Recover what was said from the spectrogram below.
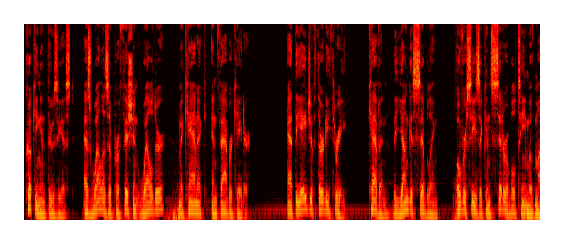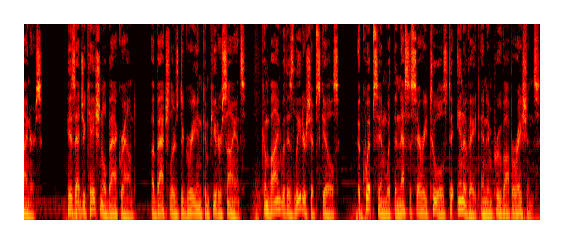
cooking enthusiast, as well as a proficient welder, mechanic, and fabricator. At the age of 33, Kevin, the youngest sibling, oversees a considerable team of miners. His educational background, a bachelor's degree in computer science, combined with his leadership skills, equips him with the necessary tools to innovate and improve operations.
